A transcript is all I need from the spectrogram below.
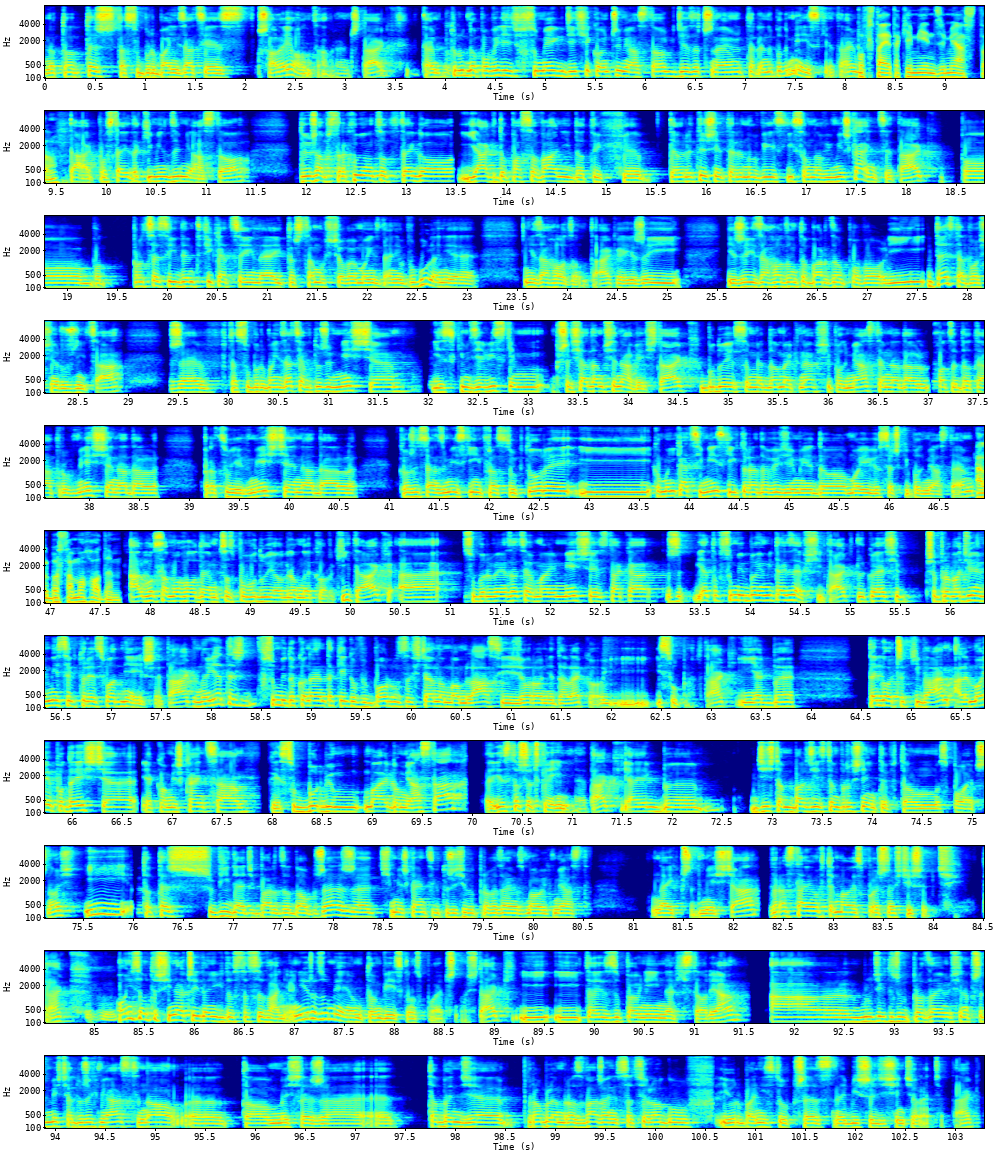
No to też ta suburbanizacja jest szalejąca wręcz, tak? Tam trudno powiedzieć w sumie, gdzie się kończy miasto, gdzie zaczynają tereny podmiejskie, tak? Powstaje takie międzymiasto. Tak, powstaje takie międzymiasto. To już abstrahując od tego, jak dopasowani do tych e, teoretycznie terenów wiejskich są nowi mieszkańcy, tak? Bo, bo procesy identyfikacyjne i tożsamościowe moim zdaniem w ogóle nie, nie zachodzą, tak? Jeżeli, jeżeli zachodzą, to bardzo powoli. I to jest ta właśnie różnica że ta suburbanizacja w dużym mieście jest takim zjawiskiem, przesiadam się na wieś, tak? Buduję sobie domek na wsi pod miastem, nadal chodzę do teatru w mieście, nadal pracuję w mieście, nadal korzystam z miejskiej infrastruktury i komunikacji miejskiej, która dowiezie mnie do mojej wioseczki pod miastem. Albo samochodem. Albo samochodem, co spowoduje ogromne korki, tak? A suburbanizacja w moim mieście jest taka, że ja to w sumie byłem i tak ze wsi, tak? Tylko ja się przeprowadziłem w miejsce, które jest ładniejsze, tak? No i ja też w sumie dokonałem takiego wyboru, za ścianą mam las, jezioro niedaleko i, i super, tak? I jakby tego oczekiwałem, ale moje podejście jako mieszkańca suburbium małego miasta jest troszeczkę inne, tak? Ja jakby gdzieś tam bardziej jestem wrośnięty w tą społeczność i to też widać bardzo dobrze, że ci mieszkańcy, którzy się wyprowadzają z małych miast na ich przedmieścia, wrastają w te małe społeczności szybciej. Tak? Mhm. Oni są też inaczej do nich dostosowani. Oni rozumieją tą wiejską społeczność, tak? I, I to jest zupełnie inna historia. A ludzie, którzy wyprowadzają się na przedmieścia dużych miast, no e, to myślę, że e, to będzie problem rozważań socjologów i urbanistów przez najbliższe dziesięciolecia, tak?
